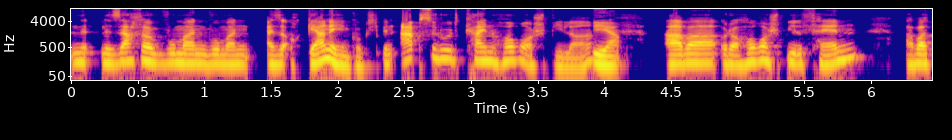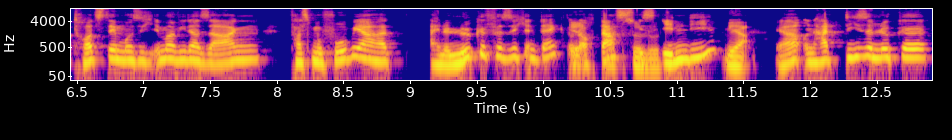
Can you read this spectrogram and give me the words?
eine, eine Sache, wo man, wo man also auch gerne hinguckt. Ich bin absolut kein Horrorspieler, ja. aber oder Horrorspiel-Fan, aber trotzdem muss ich immer wieder sagen, Phasmophobia hat eine Lücke für sich entdeckt und Ja, auch das absolut. ist Indie, Ja. ja, und hat diese Lücke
